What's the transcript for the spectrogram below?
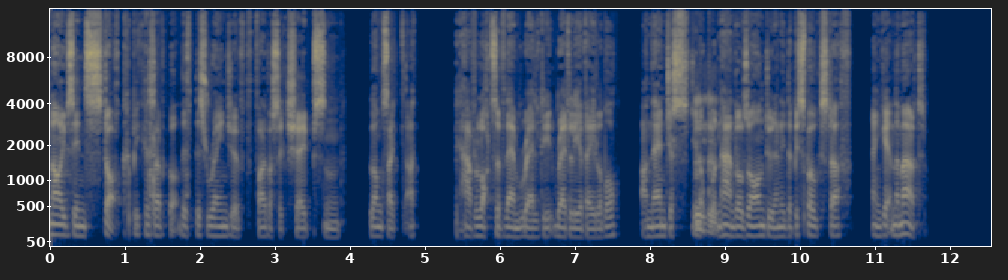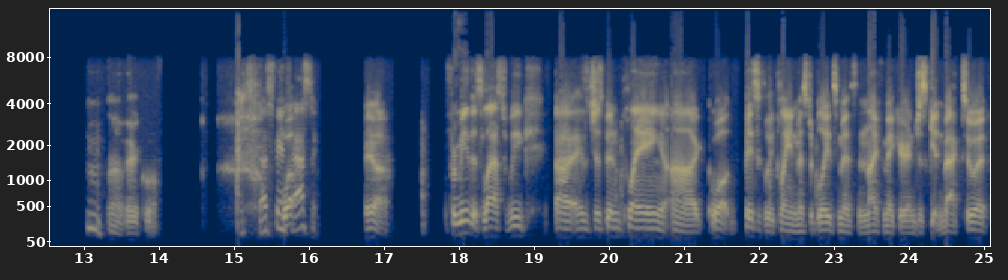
knives in stock because I've got this this range of five or six shapes, and as long as I, I have lots of them readily readily available, and then just you know Mhm. putting handles on, doing any of the bespoke stuff, and getting them out. Oh, very cool. That's, that's fantastic. Yeah. For me, this last week uh, has just been playing, uh, well, basically playing Mr. Bladesmith and Knife Maker and just getting back to it.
